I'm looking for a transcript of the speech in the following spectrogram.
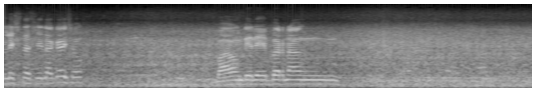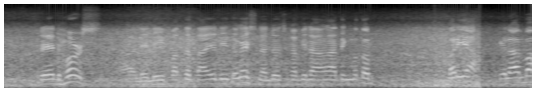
Kaya alis na sila guys oh. Bagong deliver ng Red Horse. Ah, lilipat na tayo dito guys. Nandun sa kabila ang ating motor. Maria, kailan ba?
